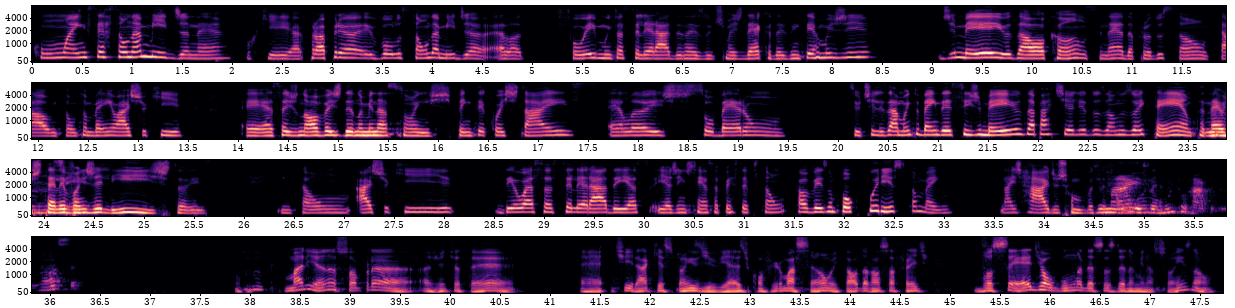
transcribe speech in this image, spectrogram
com a inserção na mídia, né? Porque a própria evolução da mídia, ela foi muito acelerada nas últimas décadas em termos de de meios ao alcance, né, da produção e tal. Então, também eu acho que é, essas novas denominações pentecostais, elas souberam se utilizar muito bem desses meios a partir ali dos anos 80, né, uhum, os televangelistas. Sim. Então, acho que deu essa acelerada e a, e a, gente tem essa percepção, talvez um pouco por isso também, nas rádios, como você Demais, falou. Demais, né? muito rápido, nossa. Uhum. Mariana, só para a gente até é, tirar questões de viés de confirmação e tal da nossa frente, você é de alguma dessas denominações, não?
